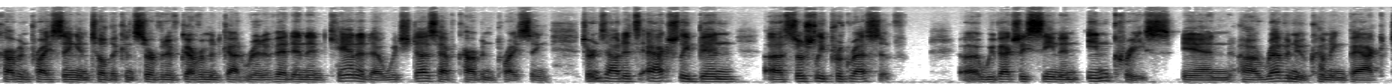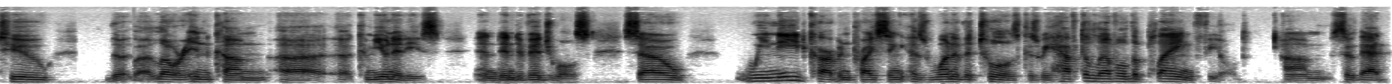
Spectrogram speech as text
carbon pricing until the conservative government got rid of it, and in Canada, which does have carbon pricing, turns out it's actually been uh, socially progressive uh, we've actually seen an increase in uh, revenue coming back to the uh, lower income uh, uh, communities and individuals. So we need carbon pricing as one of the tools because we have to level the playing field um, so that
